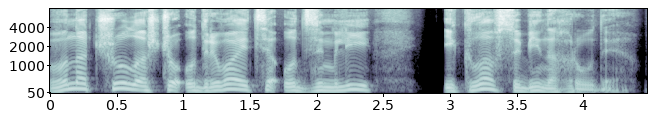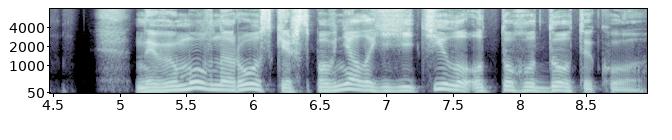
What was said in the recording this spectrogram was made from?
Вона чула, що одривається від землі, і клав собі на груди. Невимовна розкіш сповняла її тіло від того дотику.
